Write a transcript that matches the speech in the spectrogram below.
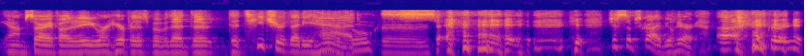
you know, I'm sorry, Father Dave, you weren't here for this, but the the, the teacher that he had, okay. just subscribe, you'll hear. Uh, Okay.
